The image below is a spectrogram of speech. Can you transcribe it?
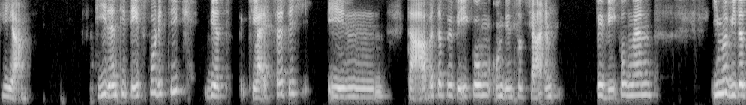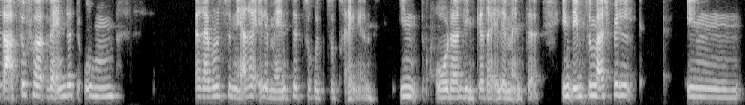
ja, die Identitätspolitik wird gleichzeitig in der Arbeiterbewegung und in sozialen Bewegungen immer wieder dazu verwendet, um revolutionäre Elemente zurückzudrängen in, oder linkere Elemente, indem zum Beispiel in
